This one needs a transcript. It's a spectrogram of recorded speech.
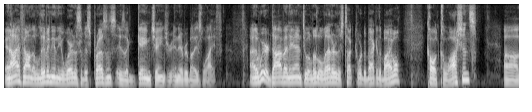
And I found that living in the awareness of His presence is a game changer in everybody's life. Uh, we are diving into a little letter that's tucked toward the back of the Bible called Colossians. Uh,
